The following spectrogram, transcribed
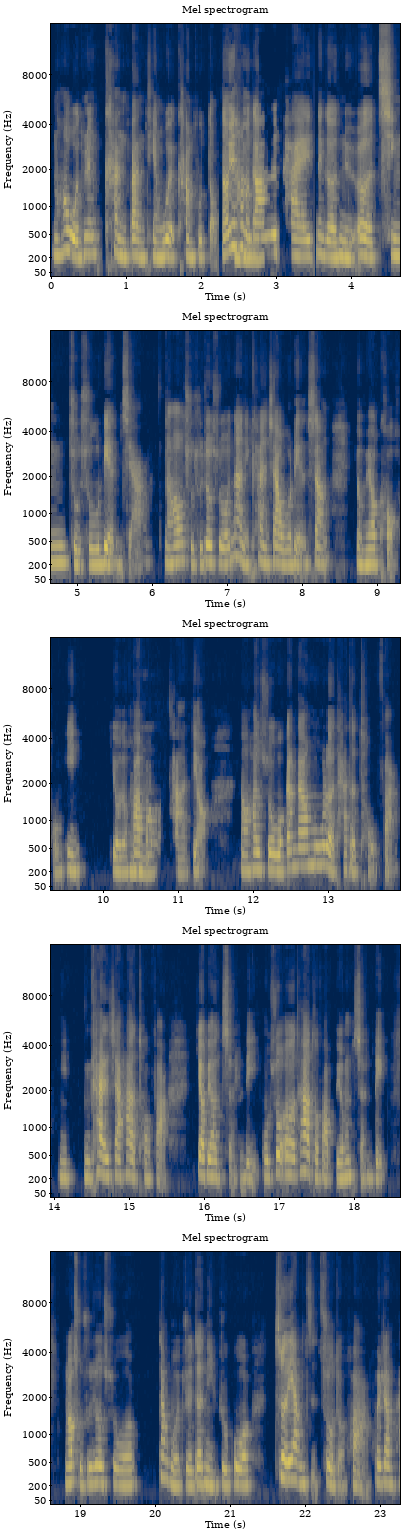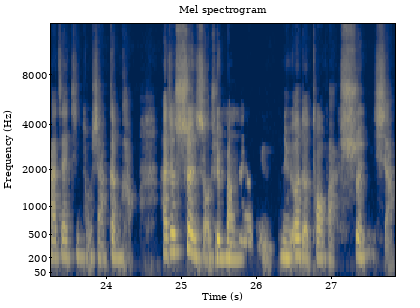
然后我这边看半天，我也看不懂。然后因为他们刚刚是拍那个女二亲叔叔脸颊，然后叔叔就说：“那你看一下我脸上有没有口红印，有的话帮我擦掉。然后他就说：“我刚刚摸了他的头发，你你看一下他的头发要不要整理？”我说：“呃，他的头发不用整理。”然后叔叔就说：“但我觉得你如果这样子做的话，会让他在镜头下更好。”他就顺手去帮那个女、女二的头发顺一下。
